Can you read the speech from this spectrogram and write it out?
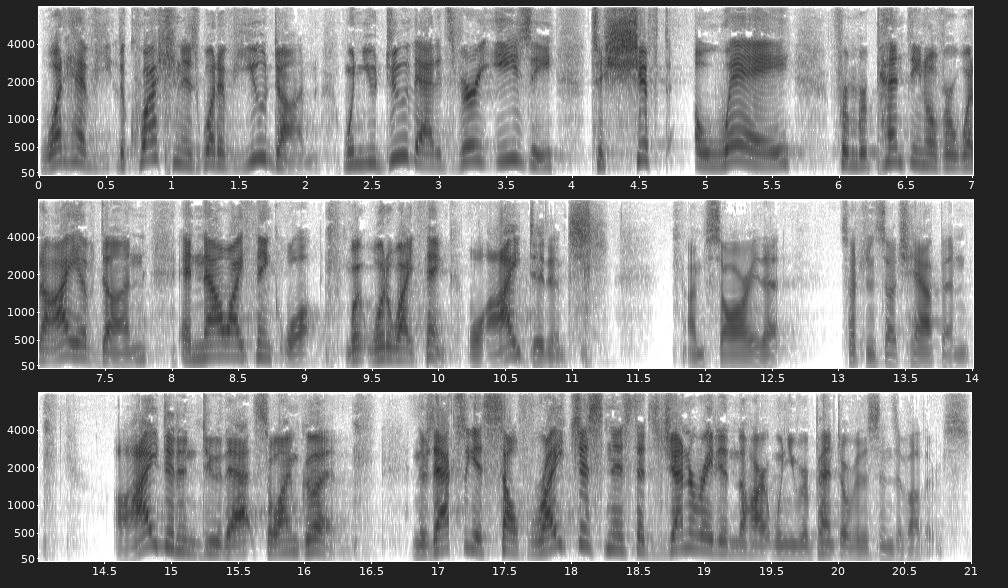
What have you, the question is, what have you done? When you do that, it's very easy to shift away from repenting over what I have done. And now I think, well, what, what do I think? Well, I didn't. I'm sorry that such and such happened. I didn't do that, so I'm good. And there's actually a self righteousness that's generated in the heart when you repent over the sins of others.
